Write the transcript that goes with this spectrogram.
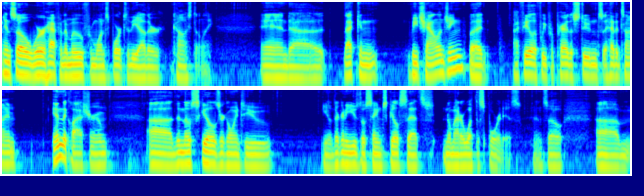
and so we're having to move from one sport to the other constantly, and uh, that can be challenging. But I feel if we prepare the students ahead of time in the classroom, uh, then those skills are going to, you know, they're going to use those same skill sets no matter what the sport is, and so um,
